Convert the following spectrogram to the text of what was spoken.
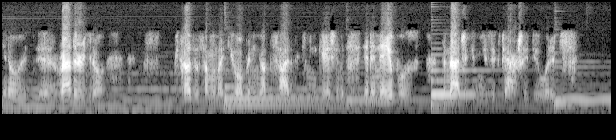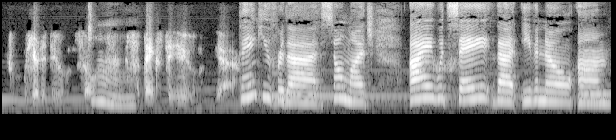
you know, uh, rather you know because of someone like you opening up the side of the communication, it enables the magic of music to actually do what it's here to do. So, Aw. so thanks to you. Yeah. Thank you for that so much. I would say that even though um,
